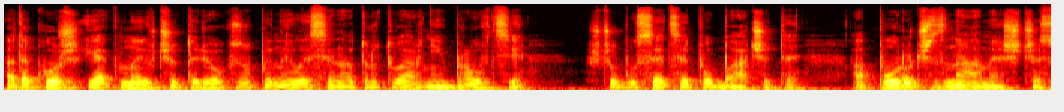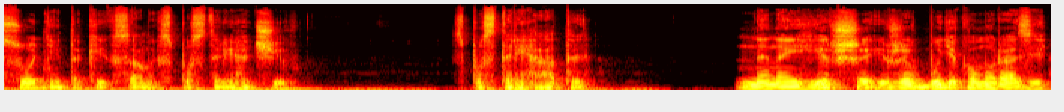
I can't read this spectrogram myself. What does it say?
а також як ми в чотирьох зупинилися на тротуарній бровці, щоб усе це побачити, а поруч з нами ще сотні таких самих спостерігачів. Спостерігати не найгірше і вже в будь-якому разі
